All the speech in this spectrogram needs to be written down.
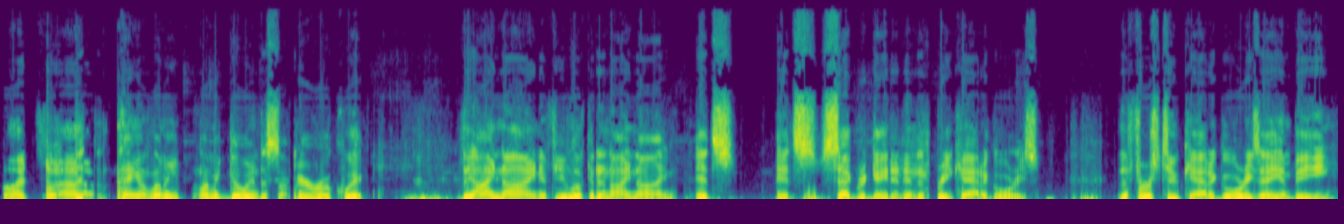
but uh, th- hang on. Let me let me go into something here real quick. The I nine. If you look at an I nine, it's it's segregated into three categories. The first two categories, A and B,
